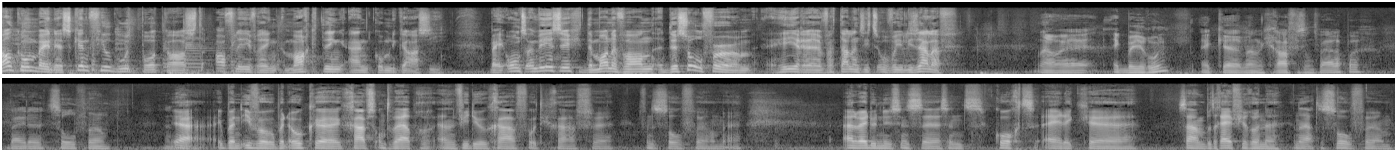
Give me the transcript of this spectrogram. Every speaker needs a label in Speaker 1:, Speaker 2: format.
Speaker 1: Welkom bij de Skin Feel Good podcast, aflevering marketing en communicatie. Bij ons aanwezig de mannen van The Soul Firm. Heren, vertel eens iets over jullie zelf.
Speaker 2: Nou, eh, ik ben Jeroen. Ik eh, ben grafisch ontwerper bij de Soul Firm. En,
Speaker 3: Ja, ik ben Ivo. Ik ben ook eh, grafisch ontwerper en videograaf, fotograaf eh, van de Soul Firm. En wij doen nu sinds, eh, sinds kort eigenlijk eh, samen een bedrijfje runnen. Inderdaad, de Soul Firm.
